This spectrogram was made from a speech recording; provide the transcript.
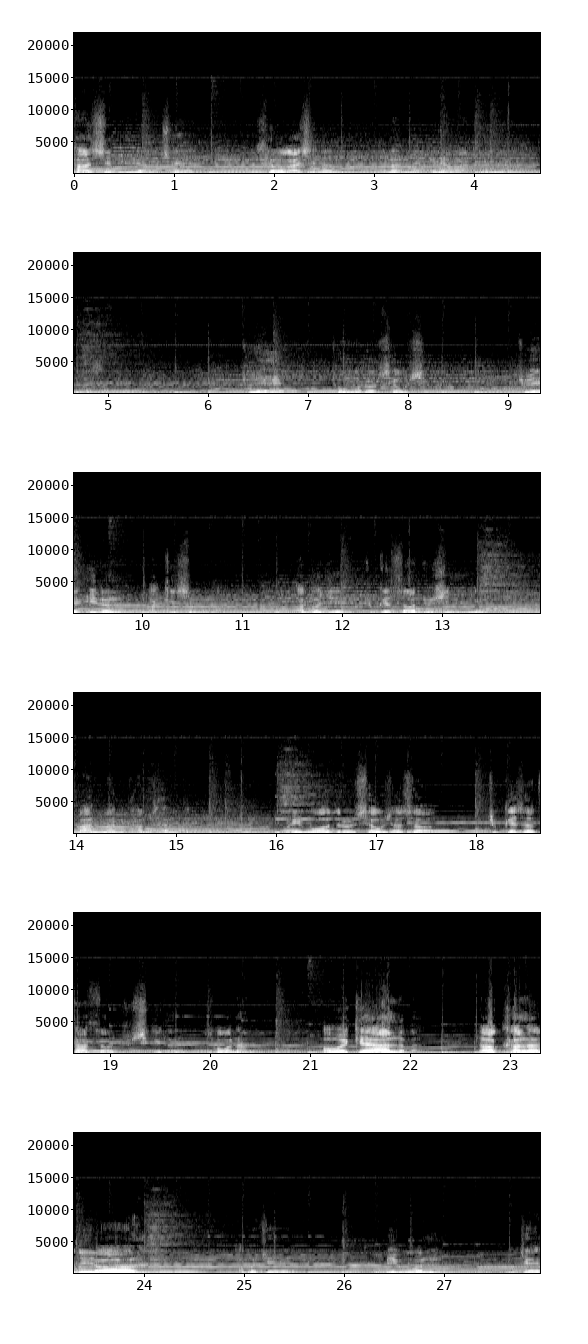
41년째 세워가시는 하나님의 은혜와 능력을 통해서 주의 종으로 세우시고 주의 일을 맡기심으로 아버지 주께 써주시니 만만 감사를 드립니다. 우리 모두를 세우셔서 주께서 다 써주시기를 소원합니다. 오웨 게알라바 너 칼라디로 아버지 미국을 이제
